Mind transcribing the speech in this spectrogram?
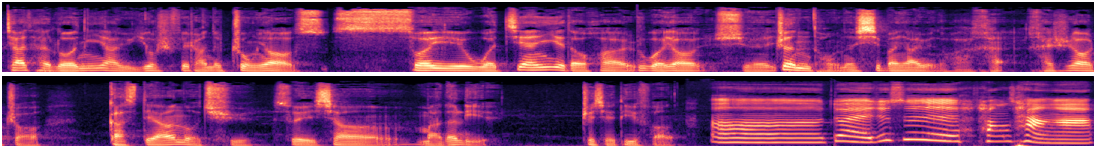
加泰罗尼亚语又是非常的重要，所以我建议的话，如果要学正统的西班牙语的话，还还是要找 Castellano 去，所以像马德里。这些地方，呃，对，就是通常啊，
